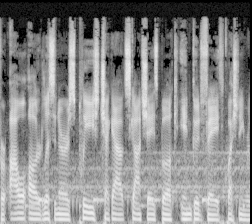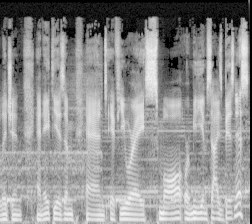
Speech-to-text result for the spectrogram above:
for all our listeners, please check out Scott Shay's book, In Good Faith, Questioning Religion and Atheism. And if you are a small or medium sized business,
